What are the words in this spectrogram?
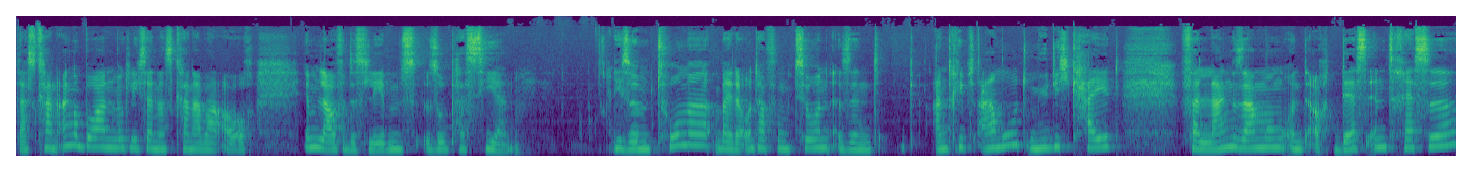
Das kann angeboren möglich sein, das kann aber auch im Laufe des Lebens so passieren. Die Symptome bei der Unterfunktion sind Antriebsarmut, Müdigkeit, Verlangsamung und auch Desinteresse.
